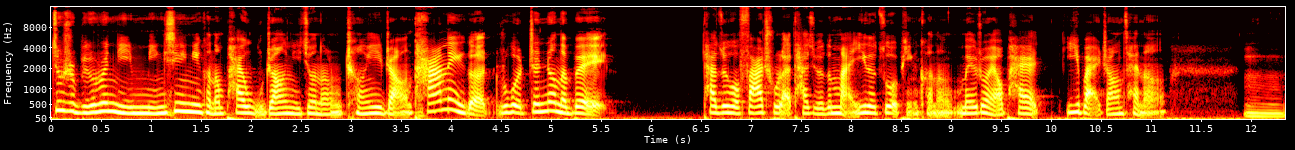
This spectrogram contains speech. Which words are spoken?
就是比如说你明星，你可能拍五张你就能成一张。他那个如果真正的被他最后发出来，他觉得满意的作品，可能没准要拍一百张才能。嗯，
